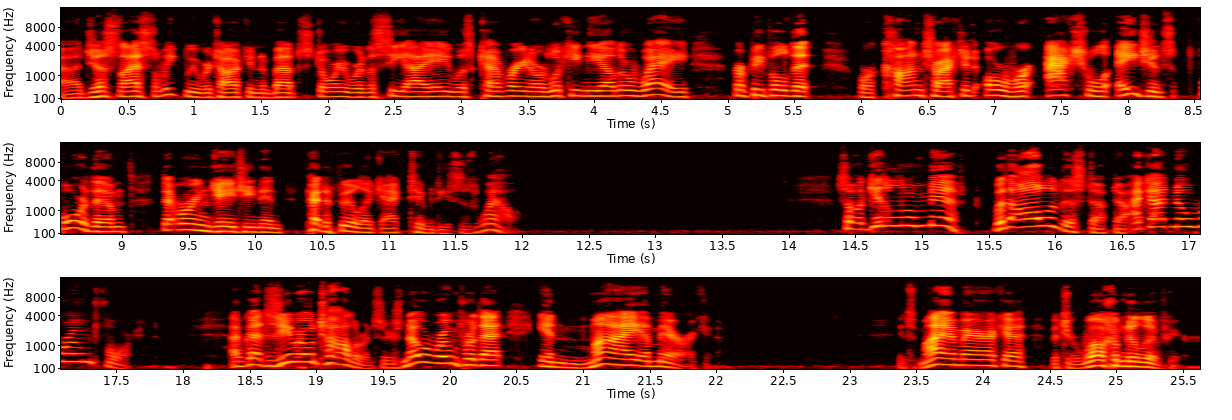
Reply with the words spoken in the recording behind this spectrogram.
Uh, just last week, we were talking about the story where the CIA was covering or looking the other way for people that were contracted or were actual agents for them that were engaging in pedophilic activities as well. So I get a little miffed with all of this stuff now. I got no room for it. I've got zero tolerance. There's no room for that in my America. It's my America, but you're welcome to live here.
